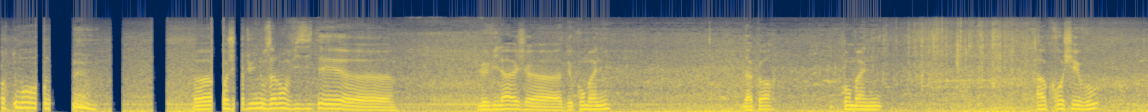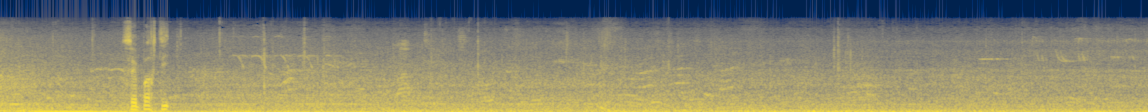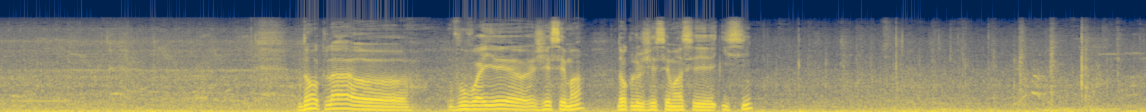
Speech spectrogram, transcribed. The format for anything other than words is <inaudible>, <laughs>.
tout le monde. Euh, Aujourd'hui, nous allons visiter euh, le village euh, de Combani. D'accord? Combani. Accrochez-vous. C'est parti. Donc là, euh, vous voyez euh. Donc le GCMA, c'est ici.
